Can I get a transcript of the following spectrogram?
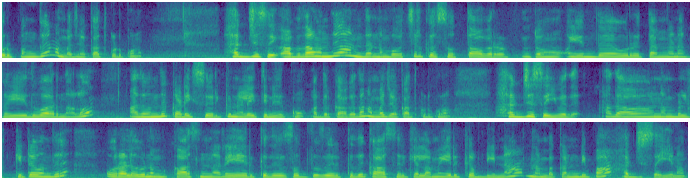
ஒரு பங்கு நம்ம ஜக்காத் கொடுக்கணும். ஹஜ்ஜு செய் அப்போ தான் வந்து அந்த நம்ம வச்சுருக்க சொத்தாக வரட்டும் எந்த ஒரு தங்க நகை எதுவாக இருந்தாலும் அது வந்து கடைசி வரைக்கும் நிலைத்து நிற்கும். அதற்காக தான் நம்ம ஜக்காத் கொடுக்குறோம் ஹஜ்ஜு செய்வது. அது நம்மள்கிட்ட வந்து ஓரளவு நம்ம காசு நிறைய இருக்குது சொத்து இருக்குது காசு இருக்குது எல்லாமே இருக்குது அப்படின்னா நம்ம கண்டிப்பாக ஹஜ் செய்யணும்.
